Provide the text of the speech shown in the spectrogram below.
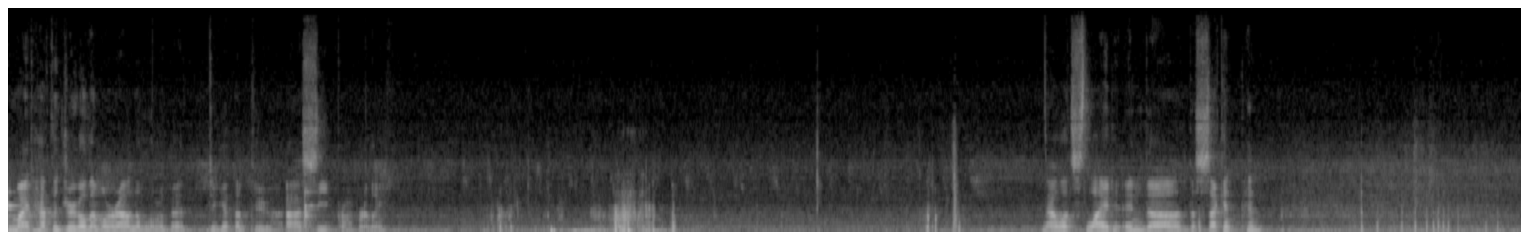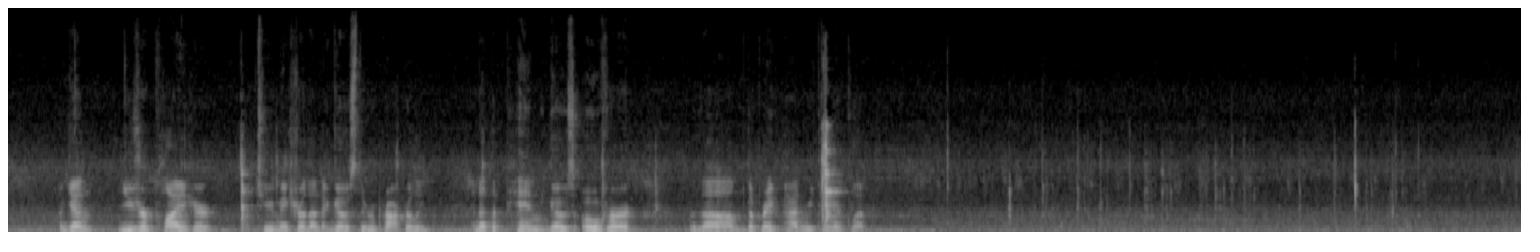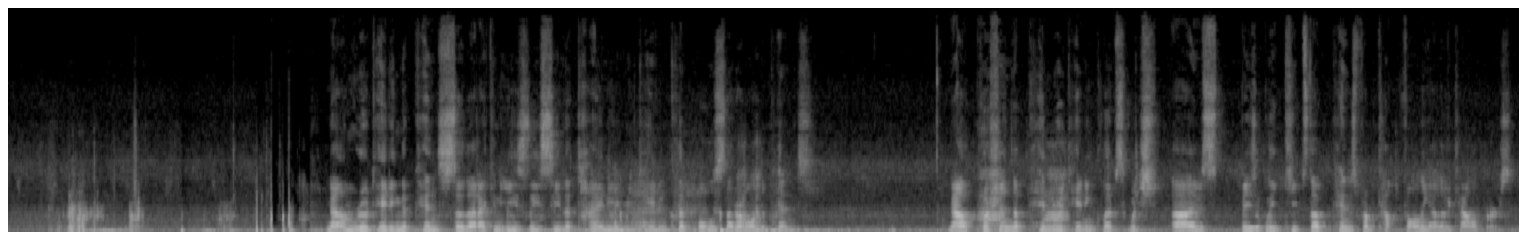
You might have to jiggle them around a little bit to get them to uh, seat properly. Now let's slide in the, the second pin. Again, use your ply here to make sure that it goes through properly and that the pin goes over the, the brake pad retainer clip. Now I'm rotating the pins so that I can easily see the tiny retaining clip holes that are on the pins. Now push in the pin retaining clips, which uh, basically keeps the pins from falling out of the calipers.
